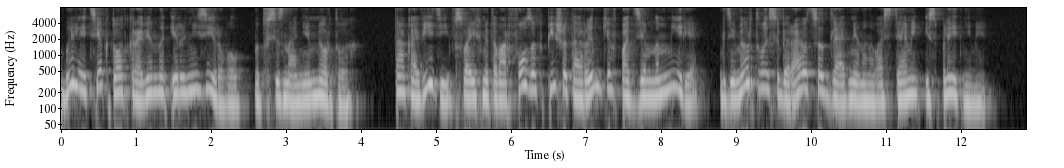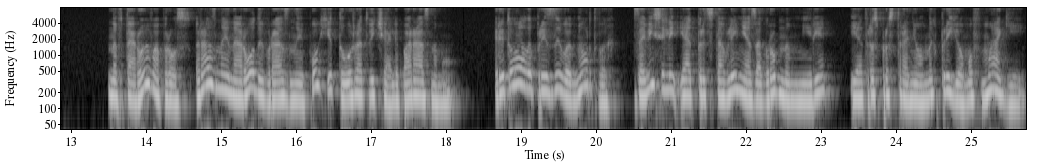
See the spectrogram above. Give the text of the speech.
были и те, кто откровенно иронизировал над всезнанием мертвых. Так Овидий в своих метаморфозах пишет о рынке в подземном мире, где мертвые собираются для обмена новостями и сплетнями. На второй вопрос разные народы в разные эпохи тоже отвечали по-разному. Ритуалы призыва мертвых зависели и от представления о загробном мире, и от распространенных приемов магии.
